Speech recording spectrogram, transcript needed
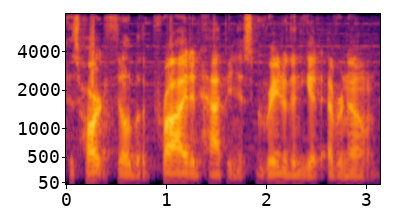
His heart filled with a pride and happiness greater than he had ever known.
